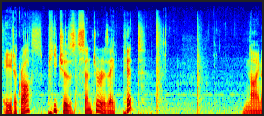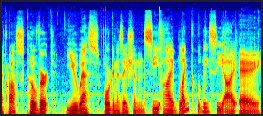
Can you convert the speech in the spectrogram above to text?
Eight across, Peach's center is a pit. Nine across, covert U.S. organization CI blank will be CIA.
